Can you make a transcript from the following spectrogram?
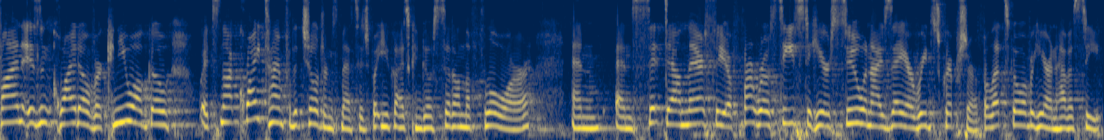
fun isn't quite over. Can you all go, it's not quite time for the children's message, but you guys can go sit on the floor and, and sit down there so you have front row seats to hear Sue and Isaiah read scripture. But let's go over here and have a seat.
